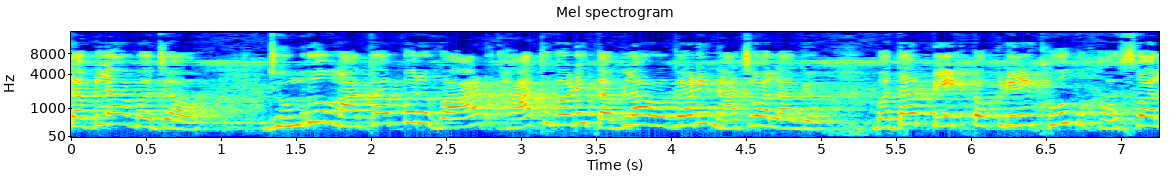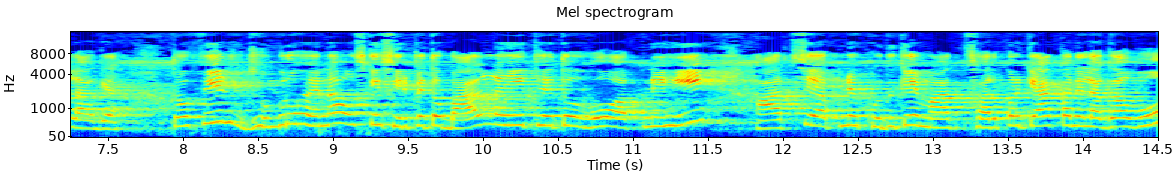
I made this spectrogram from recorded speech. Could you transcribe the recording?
तबला बजाओ। झुमरू माथा पर वाड़ हाथ वड़े तबला वगाड़ी नाचवा लाग्यो। બધા पेट पकड़ीने खूब हंसवा लाग्या। तो फिर झुमरू है ना, उसके सिर पे तो बाल नहीं थे तो वो अपने ही हाथ से अपने खुद के माथ, सर पर क्या करने लगा वो?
